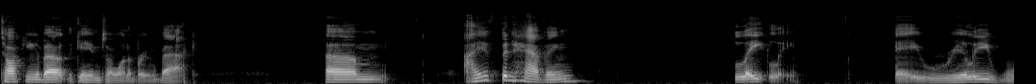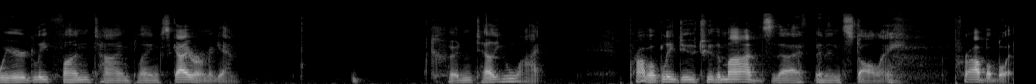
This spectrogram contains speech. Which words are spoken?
talking about the games I want to bring back. Um, I have been having lately a really weirdly fun time playing Skyrim again. Couldn't tell you why. Probably due to the mods that I've been installing. Probably.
